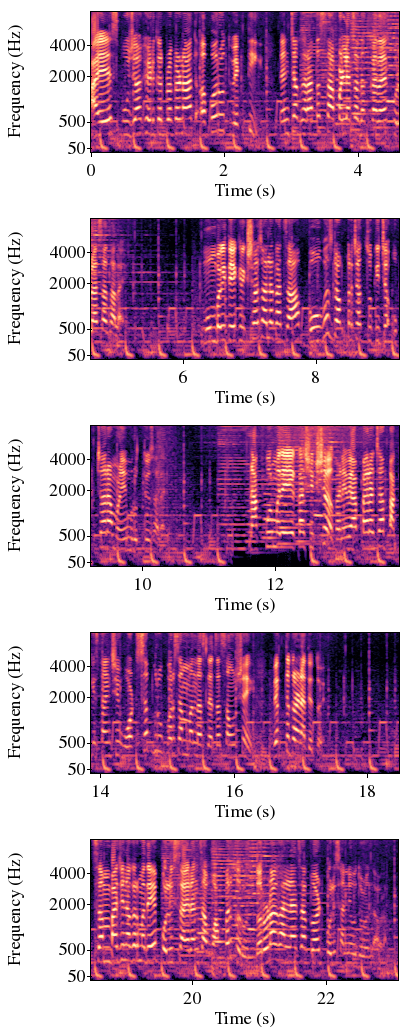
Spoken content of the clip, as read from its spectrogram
आय एस पूजा खेडकर प्रकरणात अपहृत व्यक्ती त्यांच्या घरातच सापडल्याचा धक्कादायक खुलासा झालाय. मुंबईत एक रिक्षा चालकाचा बोगस डॉक्टरच्या चुकीच्या उपचारामुळे मृत्यू झालाय. नागपूरमध्ये एका शिक्षक आणि व्यापाऱ्याच्या पाकिस्तानशी व्हॉट्सअप ग्रुपवर संबंध असल्याचा संशय व्यक्त करण्यात येतोय. संभाजीनगरमध्ये पोलीस सायरनचा वापर करून दरोडा घालण्याचा कट पोलिसांनी उधळून लावला.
